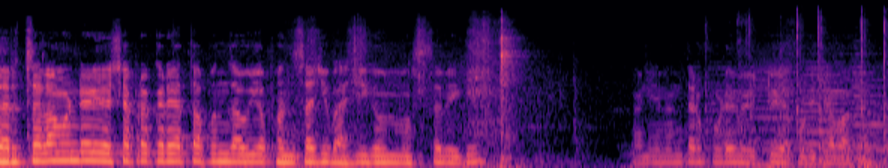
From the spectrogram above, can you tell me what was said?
तर चला मंडळी अशा प्रकारे आता आपण जाऊया फणसाची भाजी घेऊन मस्तपैकी. आणि नंतर पुढे भेटूया पुढच्या भागात.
